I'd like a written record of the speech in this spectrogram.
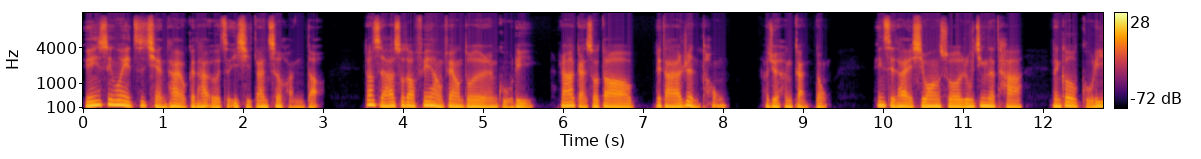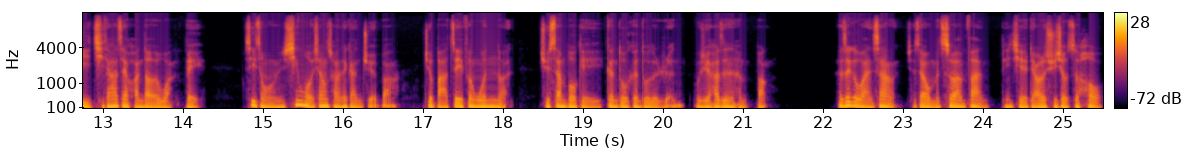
原因是因为之前他有跟他儿子一起单车环岛，当时他受到非常非常多的人鼓励，让他感受到被大家认同，他觉得很感动。因此他也希望说，如今的他能够鼓励其他在环岛的晚辈，是一种薪火相传的感觉吧，就把这份温暖去散播给更多更多的人。我觉得他真的很棒。而这个晚上，就在我们吃完饭，并且聊了许久之后，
